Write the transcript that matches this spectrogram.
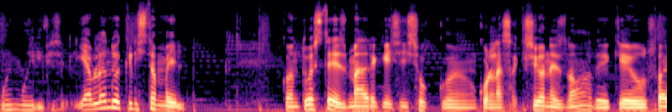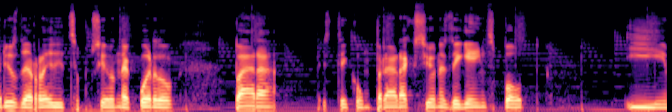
Muy, muy difícil. Y hablando de Christian Bale, con todo este desmadre que se hizo con, con las acciones, ¿no? De que usuarios de Reddit se pusieron de acuerdo para este, comprar acciones de GameSpot. Y,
